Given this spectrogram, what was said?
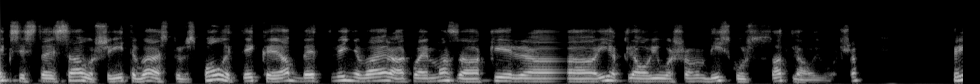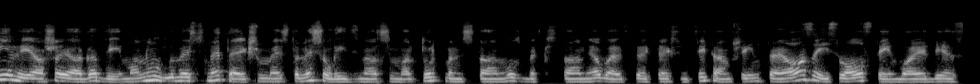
eksistē sava šī vēstures politika, jā, bet viņa vairāk vai mazāk ir uh, iekļaujoša un diskursus atļaujoša. Krievijā šajā gadījumā, nu, es neteikšu, mēs te nesalīdzināsim ar Turkmenistānu, Uzbekistānu, ja, vai, teiksim, citām šīm te Āzijas valstīm, vai diez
